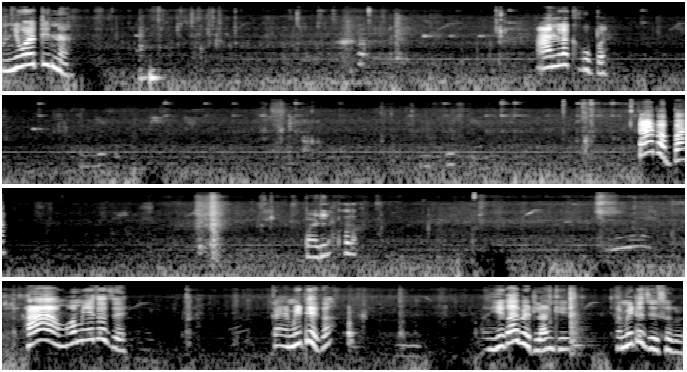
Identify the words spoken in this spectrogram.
निवळतील ना आणलं का कुपन काय पप्पा पडलं बघा हा मम्मी येतच आहे. काय मीठ आहे का? हे काय भेटलं आणखी? का मीठच आहे सगळं.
